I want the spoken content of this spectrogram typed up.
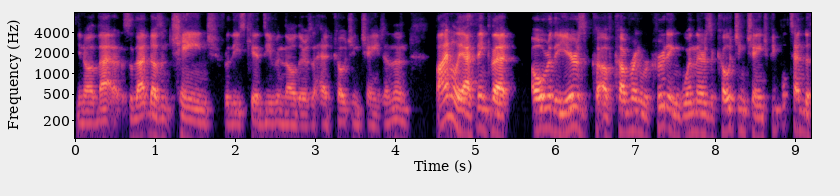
You know that so that doesn't change for these kids, even though there's a head coaching change. And then finally, I think that over the years of covering recruiting, when there's a coaching change, people tend to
